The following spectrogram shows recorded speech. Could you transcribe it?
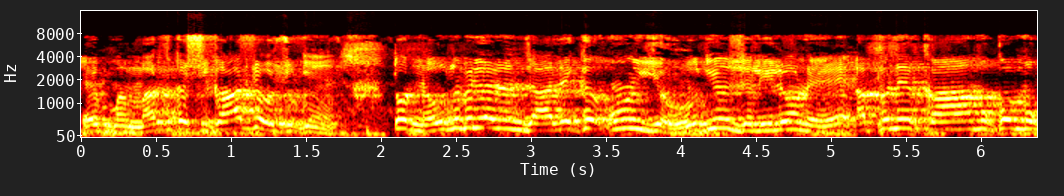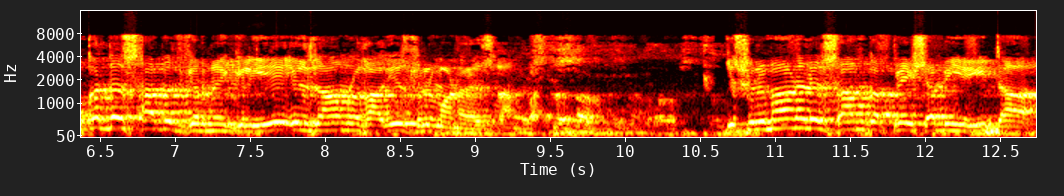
ایک مرض کا شکار جو ہو چکے ہیں۔ تو نوز باللہ کے ان یہودیوں ذلیلوں نے اپنے کام کو مقدس ثابت کرنے کے لیے الزام لگا دیا سلمان علیہ السلام پر۔ کہ سلمان علیہ السلام کا پیشہ بھی یہی تھا۔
